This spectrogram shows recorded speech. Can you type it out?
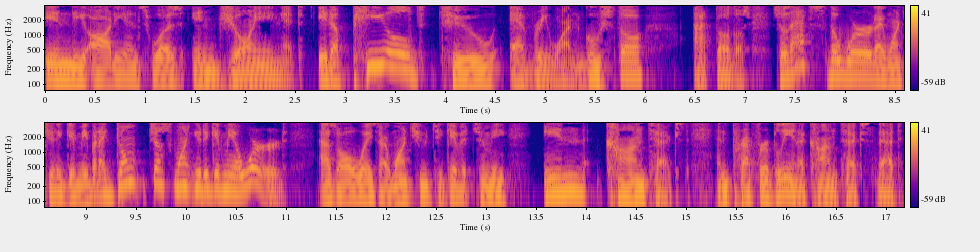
in the audience was enjoying it. It appealed to everyone. Gusto a todos. So that's the word I want you to give me, but I don't just want you to give me a word. As always, I want you to give it to me in context and preferably in a context that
